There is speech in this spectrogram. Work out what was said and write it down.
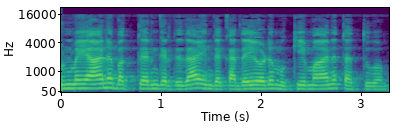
உண்மையான பக்தருங்கிறது தான் இந்த கதையோட முக்கியமான தத்துவம்.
